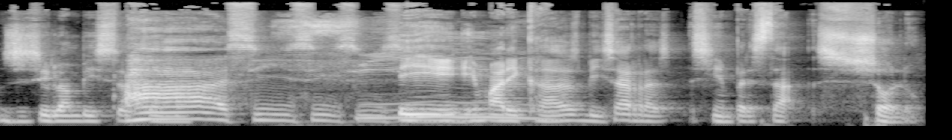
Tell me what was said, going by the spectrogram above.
No sé si lo han visto. Ah, sí, sí, sí. Sí. sí. Y, y maricadas bizarras, siempre está solo.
